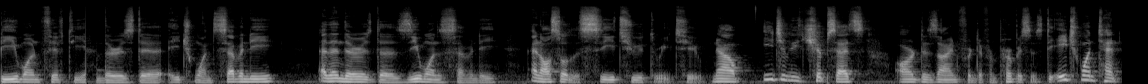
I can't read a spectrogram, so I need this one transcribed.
B150, there's the H170, and then there's the Z170, and also the C232. Now, each of these chipsets are designed for different purposes. The H110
